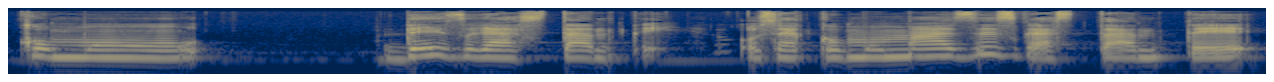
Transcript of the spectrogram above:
como desgastante, o sea, como más desgastante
